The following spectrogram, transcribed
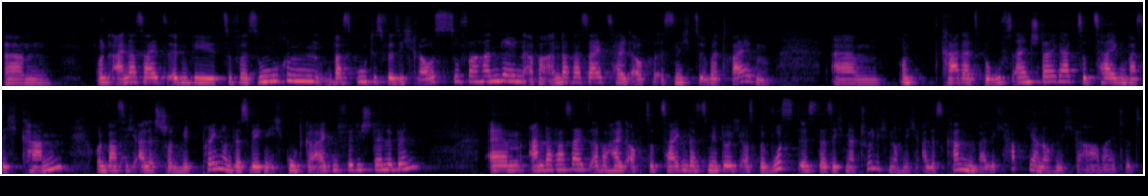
Ähm, und einerseits irgendwie zu versuchen, was Gutes für sich rauszuverhandeln, aber andererseits halt auch es nicht zu übertreiben. Ähm, und gerade als Berufseinsteiger zu zeigen, was ich kann und was ich alles schon mitbringe und weswegen ich gut geeignet für die Stelle bin. Ähm, andererseits aber halt auch zu zeigen, dass mir durchaus bewusst ist, dass ich natürlich noch nicht alles kann, weil ich habe ja noch nicht gearbeitet.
